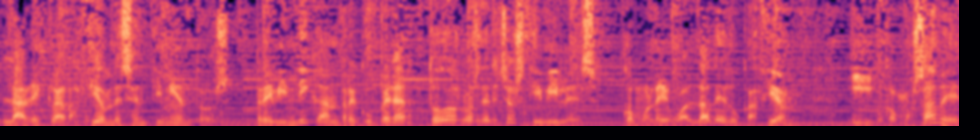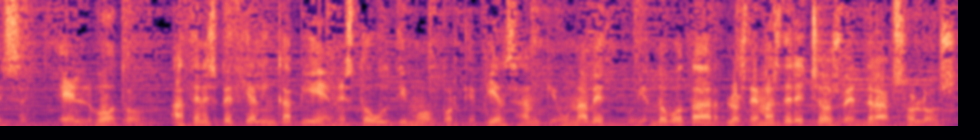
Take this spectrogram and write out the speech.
la Declaración de Sentimientos. Reivindican recuperar todos los derechos civiles, como la igualdad de educación, y, como sabes, el voto. Hacen especial hincapié en esto último porque piensan que una vez pudiendo votar, los demás derechos vendrán solos.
